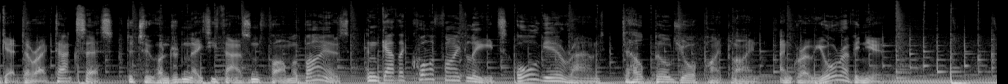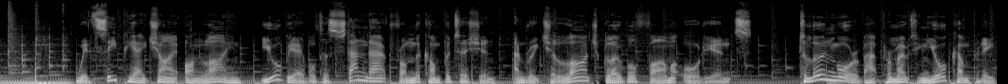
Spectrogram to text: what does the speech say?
Get direct access to 280,000 pharma buyers and gather qualified leads all year round to help build your pipeline and grow your revenue. With CPHI Online, you'll be able to stand out from the competition and reach a large global pharma audience. To learn more about promoting your company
